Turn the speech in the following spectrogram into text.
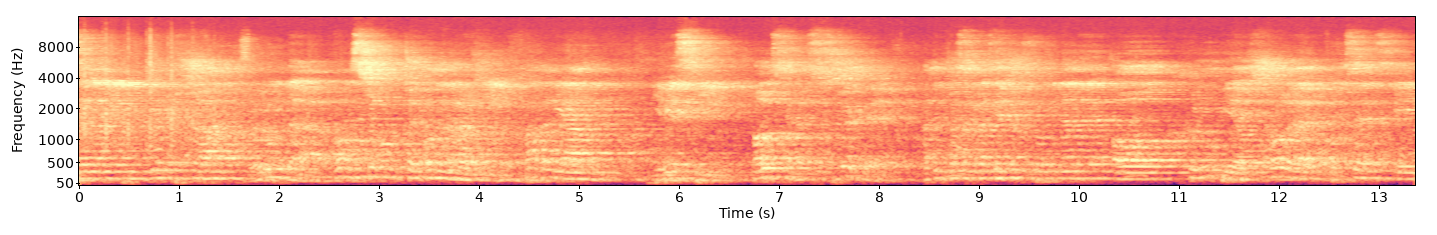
Za nami pierwsza runda. Powstrzymał czerwony narożnik Paweł Jan, niebieski, Polska. A tymczasem raz jeszcze przypominamy o klubie, o szkole bokserskiej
